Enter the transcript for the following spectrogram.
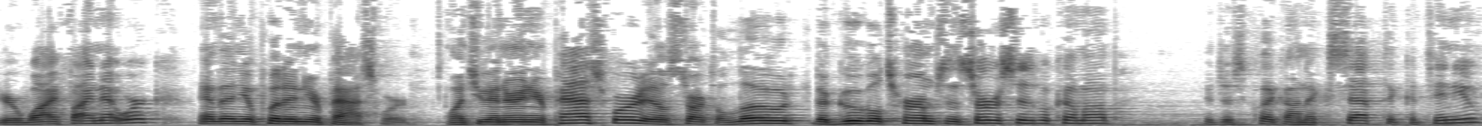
your Wi-Fi network, and then you'll put in your password. Once you enter in your password, it'll start to load. The Google Terms and Services will come up. You just click on accept and continue.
